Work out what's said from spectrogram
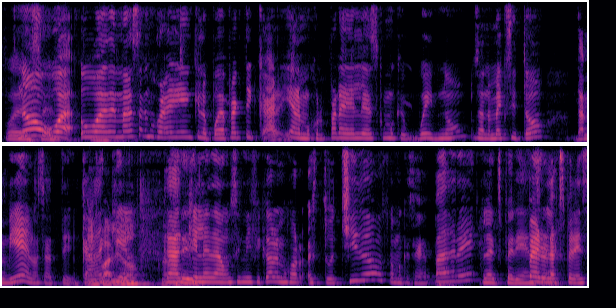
Puede no, ser. o, a- o además a lo mejor hay alguien que lo puede practicar y a lo mejor para él es como que, güey, no, o sea, no me excitó, también, o sea, te- cada, válido, quien, claro. cada Sí. quien le da un significado. A lo mejor estuvo chido, como que se ve padre. La experiencia. Pero la experiencia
